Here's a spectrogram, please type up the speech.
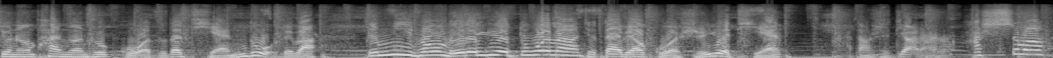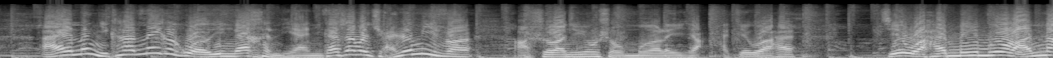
就能判断出果子的甜度，对吧？这蜜蜂围的越多呢，就代表果实越甜。当时调调说啊，是吗？哎，那你看那个果子应该很甜，你看上面全是蜜蜂啊。说完就用手摸了一下，结果还结果还没摸完呢，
